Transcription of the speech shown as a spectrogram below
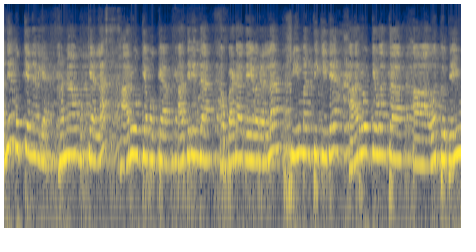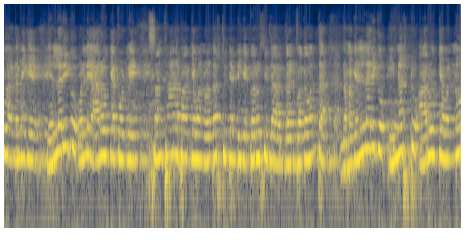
ಅದೇ ಮುಖ್ಯ ನನಗೆ. ಹಣ ಮುಖ್ಯ ಅಲ್ಲ, ಆರೋಗ್ಯ ಮುಖ್ಯ. ಆದ್ರಿಂದ ಬಡ ದೇವರೆಲ್ಲ ಶ್ರೀಮಂತಿಕಿದೆ ಆರೋಗ್ಯವಂತ ಒಂದು ದೈವ ನಮಗೆ ಎಲ್ಲರಿಗೂ ಒಳ್ಳೆ ಆರೋಗ್ಯ ಕೊಡ್ಲಿ. ಸಂತಾನ ಭಾಗ್ಯವನ್ನು ಒಂದಷ್ಟು ಜನರಿಗೆ ಕರುಸಿದ ಭಗವಂತ ನಮಗೆಲ್ಲರಿಗೂ ಇನ್ನಷ್ಟು ಆರೋಗ್ಯವನ್ನು,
